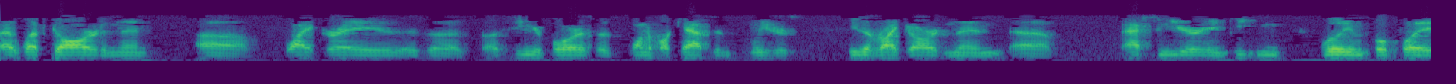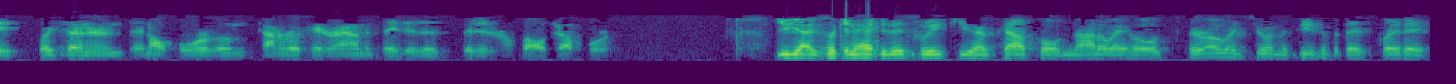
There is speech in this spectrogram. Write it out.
at left guard, and then uh, Wyatt Gray is, is a, a senior for us as one of our captains leaders. He's at right guard, and then uh, Ashton Yuri and Keaton Williams both play play center, and, and all four of them kind of rotate around, and they did a they did a real solid job for us. You guys looking ahead to this week, you have South Holt and Nodaway Holts. They're 0-2 on the season, but they've played a,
